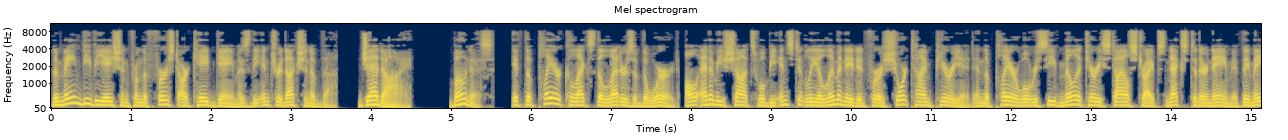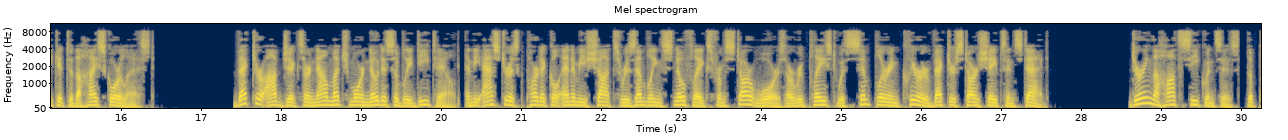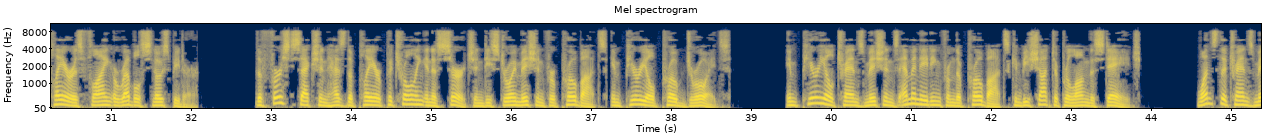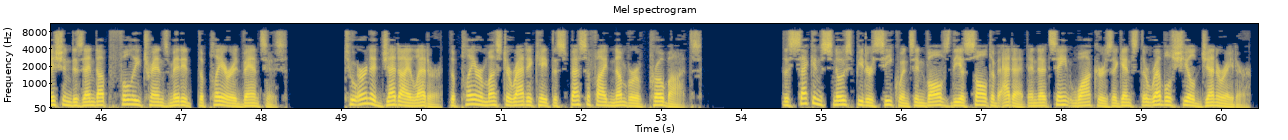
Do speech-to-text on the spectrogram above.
The main deviation from the first arcade game is the introduction of the Jedi bonus. If the player collects the letters of the word, all enemy shots will be instantly eliminated for a short time period and the player will receive military-style stripes next to their name if they make it to the high score list. Vector objects are now much more noticeably detailed, and the asterisk particle enemy shots resembling snowflakes from Star Wars are replaced with simpler and clearer vector star shapes instead. During the Hoth sequences, the player is flying a Rebel snowspeeder. The first section has the player patrolling in a search and destroy mission for probots Imperial probe droids. Imperial transmissions emanating from the probots can be shot to prolong the stage. Once the transmission does end up fully transmitted, the player advances. To earn a Jedi letter, the player must eradicate the specified number of probots. The second snowspeeder sequence involves the assault of AT-AT and AT-Saint walkers against the Rebel shield generator.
